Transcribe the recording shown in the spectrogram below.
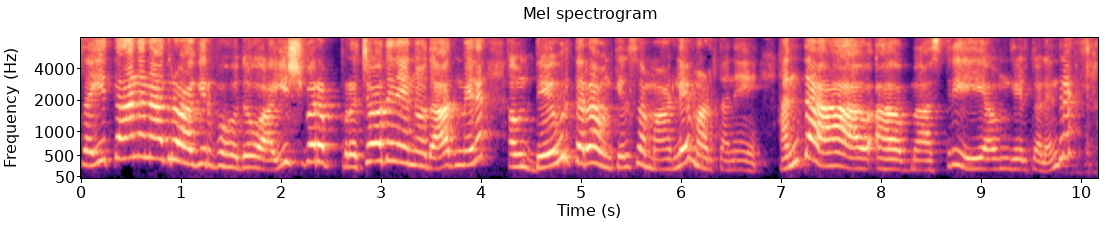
ಸೈತಾನನಾದ್ರೂ ಆಗಿರಬಹುದು, ಆ ಈಶ್ವರ ಪ್ರಚೋದನೆ ಅನ್ನೋದಾದ್ಮೇಲೆ ಅವನ್ ದೇವ್ರ ತರ ಅವನ್ ಕೆಲಸ ಮಾಡ್ಲೇ ಮಾಡ್ತಾನೆ. ಅಂತ ಆ- ಸ್ತ್ರೀ ಅವನ್ಗೆ ಹೇಳ್ತಾಳೆ. ಅಂದ್ರೆ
